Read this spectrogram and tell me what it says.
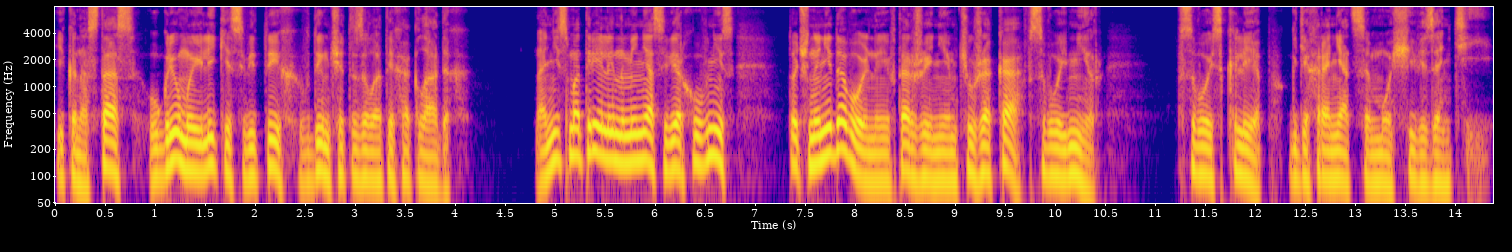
Иконостас, угрюмые лики святых в дымчато-золотых окладах. Они смотрели на меня сверху вниз, точно недовольные вторжением чужака в свой мир, в свой склеп, где хранятся мощи Византии.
